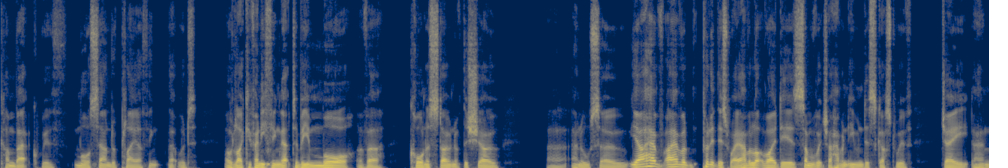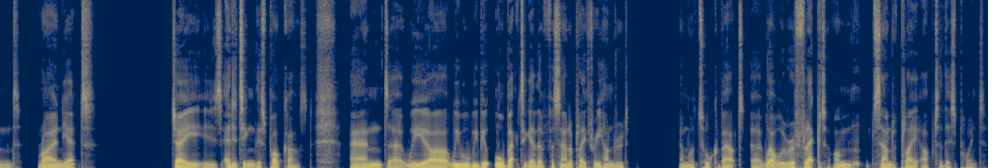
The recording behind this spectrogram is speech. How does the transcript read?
come back with more sound of play, I think that would I would like if anything that to be more of a cornerstone of the show. Uh, and also, yeah, I have I have a, put it this way. I have a lot of ideas, some of which I haven't even discussed with Jay and Ryan yet. Jay is editing this podcast, and uh, we are we will be all back together for Sound of Play 300, and we'll talk about uh, well, we'll reflect on Sound of Play up to this point.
